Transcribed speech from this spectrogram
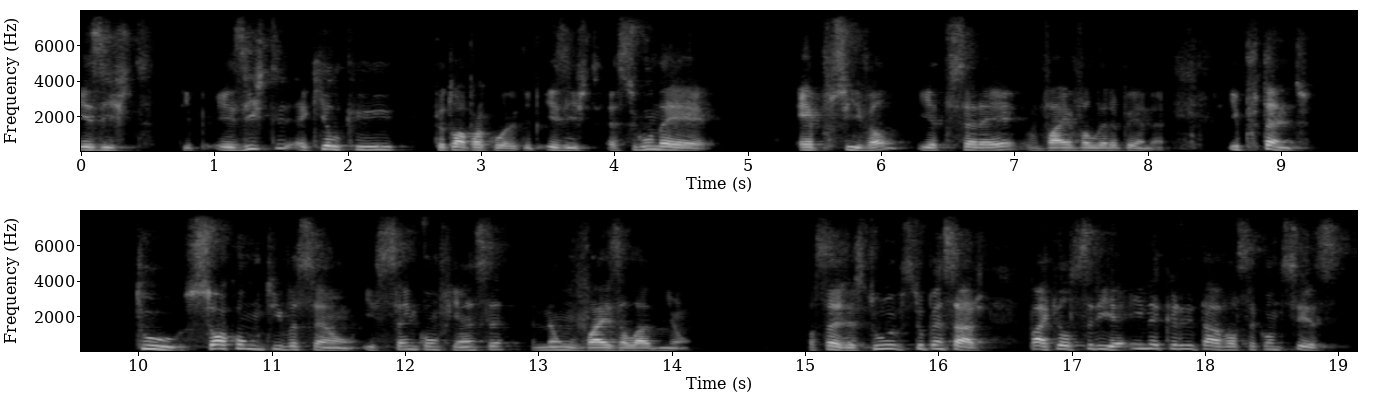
existe. Tipo, existe aquilo que, que eu estou à procura. Tipo, existe. A segunda é é possível. E a terceira é vai valer a pena. E portanto, tu só com motivação e sem confiança não vais a lado nenhum. Ou seja, se tu, se tu pensares, pá, aquilo seria inacreditável se acontecesse,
